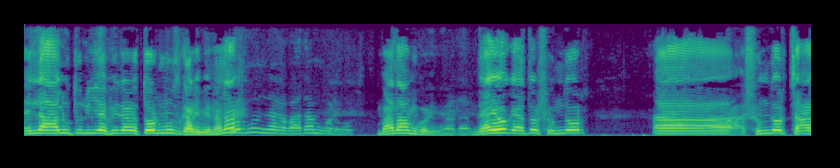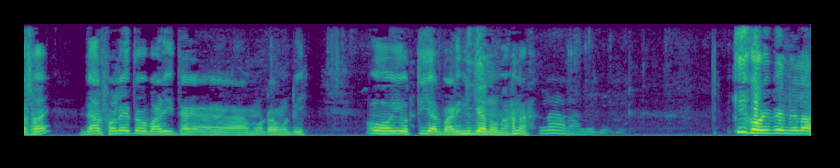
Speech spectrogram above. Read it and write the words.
এলে আলু তুলিয়া ফির আর তরমুজ গাড়িবেন হ্যাঁ না? না বাদাম করব যাই হোক এত সুন্দর সুন্দর চাষ হয়। যার ফলে তো বাড়ি মোটামুটি ওই অতি আর বাড়ি নিয়ে জানো না হ্যাঁ না? কি করিবেন এলা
